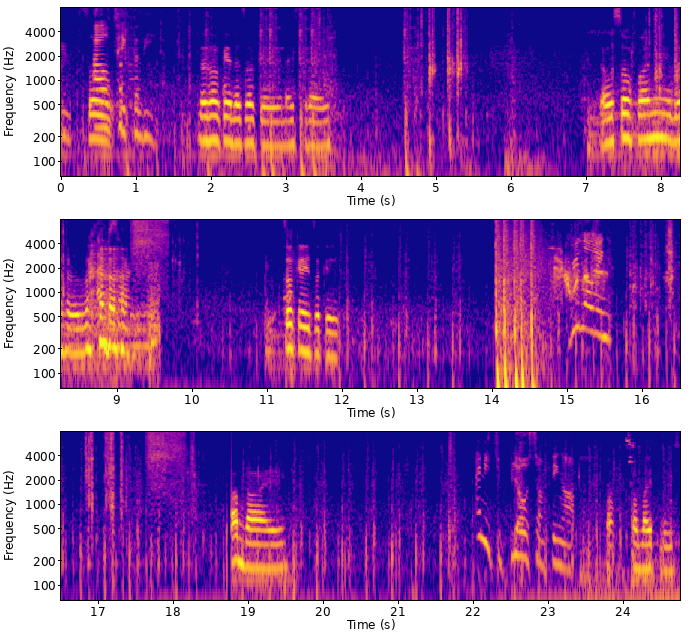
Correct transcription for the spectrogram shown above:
you, So- I'll take the lead. that's okay, that's okay. Nice try. That was so funny, the hell. I'm sorry. it's okay, it's okay. Reloading. Bye bye. I need to blow something up. Bye bye, please.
